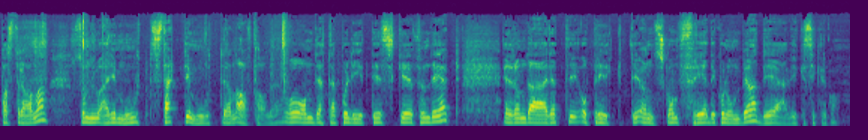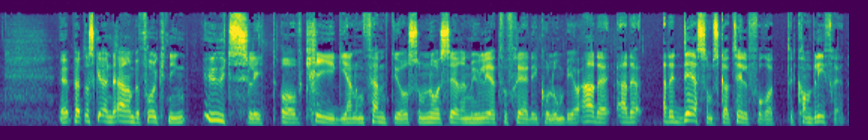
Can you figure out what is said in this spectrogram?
Pastrana, som jo er imot, sterkt imot en avtale. Og om dette er politisk eh, fundert, eller om det er et oppriktig ønske om fred i Colombia, det er vi ikke sikre på. Eh, Petter Skaun, det er en befolkning utslitt av krig gjennom 50 år, som nå ser en mulighet for fred i Colombia. Er er, er det det som skal til for at det kan bli fred?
